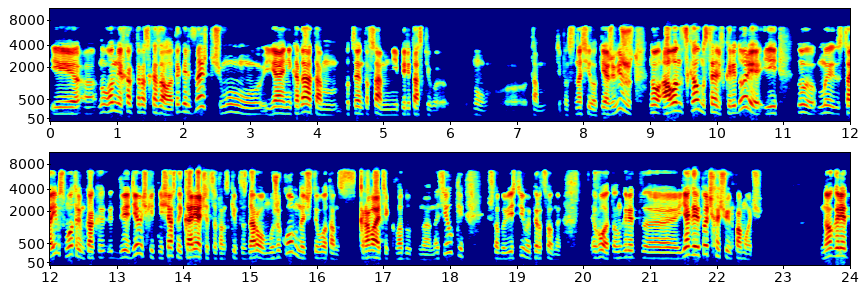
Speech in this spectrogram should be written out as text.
и, а, ну, он мне как-то рассказал, а ты, говорит, знаешь, почему я никогда там пациентов сам не перетаскиваю, ну, там, типа, с носилок, я же вижу, ну, а он сказал, мы стояли в коридоре, и, ну, мы стоим, смотрим, как две девочки несчастные корячатся там с каким-то здоровым мужиком, значит, его там с кровати кладут на носилки, чтобы вести в операционную. Вот, он говорит, э, я, говорит, очень хочу им помочь, но, говорит,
